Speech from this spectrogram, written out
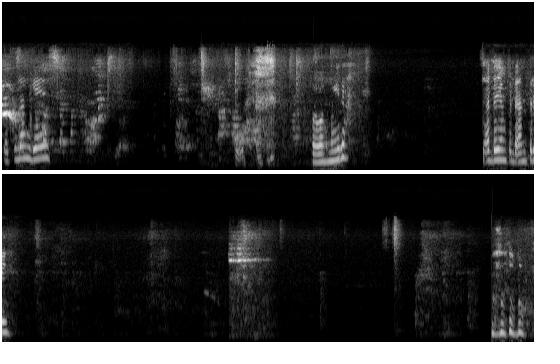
Udah pulang guys. Bawang merah. Si ada yang pada antri. Hehehe.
